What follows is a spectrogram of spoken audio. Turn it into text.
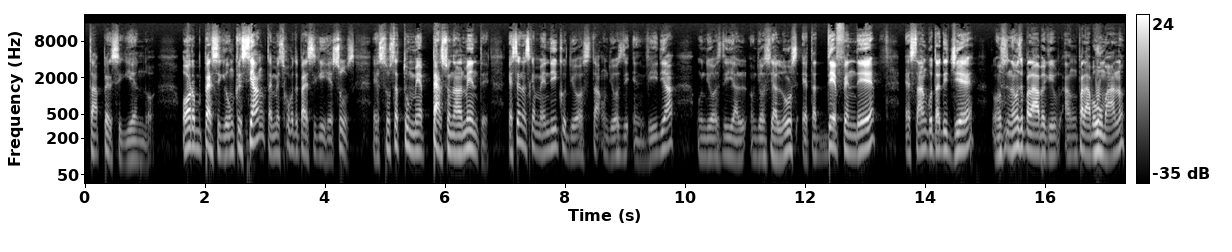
está perseguindo. Ora, perseguir um cristiano, também se pode perseguir Jesus. Jesus está tu me personalmente. Esse não é que me indica Deus está um Deus de envidia, um Deus de, um Deus de luz, está defender, é sangue está dizer, não é palavra que uma palavra humana,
